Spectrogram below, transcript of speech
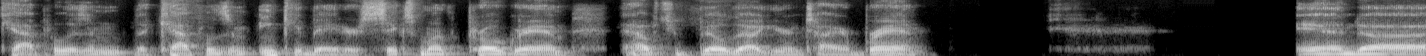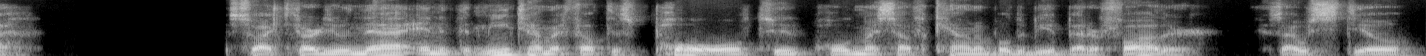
capitalism, the capitalism incubator, six month program that helps you build out your entire brand. And uh, so I started doing that. And at the meantime, I felt this pull to hold myself accountable to be a better father because I was still,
